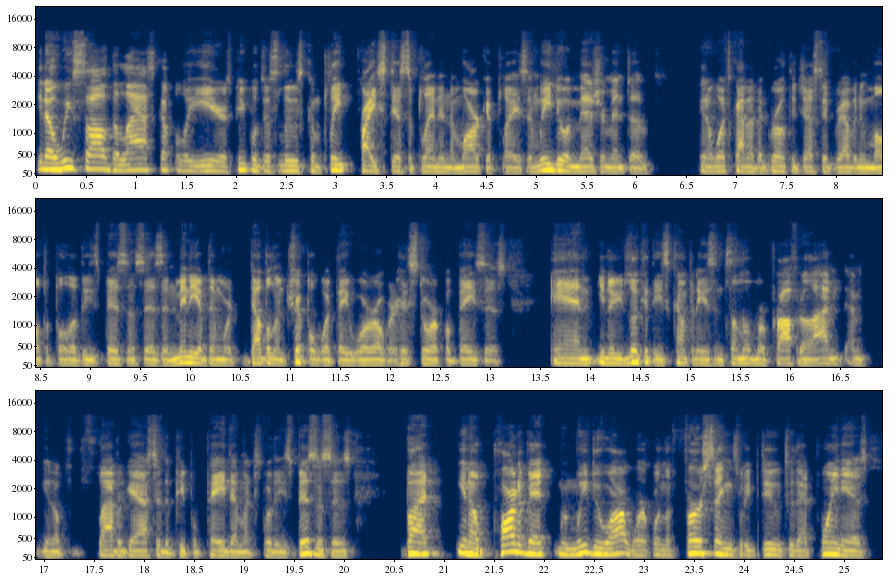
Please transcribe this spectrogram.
you know, we saw the last couple of years, people just lose complete price discipline in the marketplace. And we do a measurement of, you know, what's kind of the growth adjusted revenue multiple of these businesses. And many of them were double and triple what they were over a historical basis. And, you know, you look at these companies and some of them were profitable. I'm, I'm, you know, flabbergasted that people pay that much for these businesses. But, you know, part of it, when we do our work, one of the first things we do to that point is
